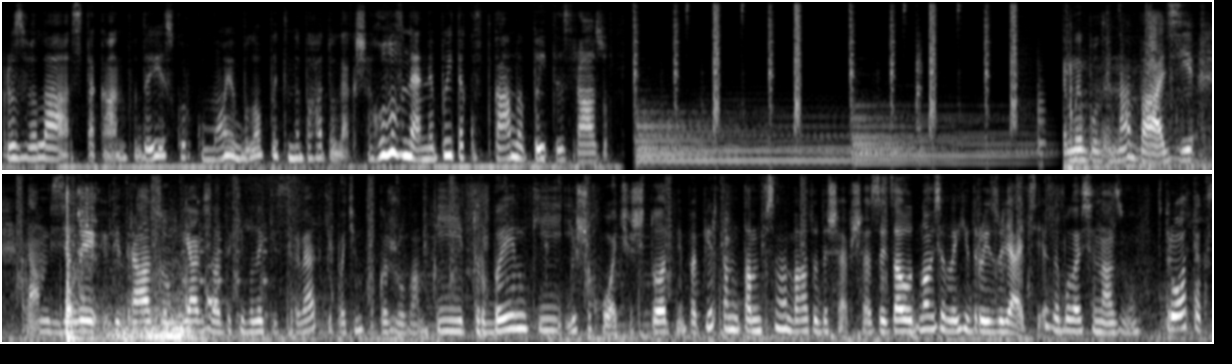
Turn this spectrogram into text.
Розвела стакан води з куркумою, було пити набагато легше. Головне, не пийте ковтками, пийте зразу. Ми були на базі, там взяли відразу. Я взяла такі великі серветки, потім покажу вам. І турбинки, і що хочеш. Туалетний папір, там, там все набагато дешевше. За- Заодно взяли гідроізоляцію. Забулася назву. Стротекс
